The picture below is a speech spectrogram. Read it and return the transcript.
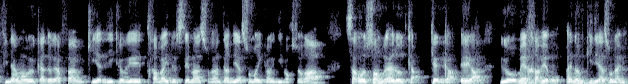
Finalement, le cas de la femme qui a dit que le travail de ses mains sera interdit à son mari quand il divorcera, ça ressemble à un autre cas. Quel cas? Et là, un homme qui dit à son ami,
